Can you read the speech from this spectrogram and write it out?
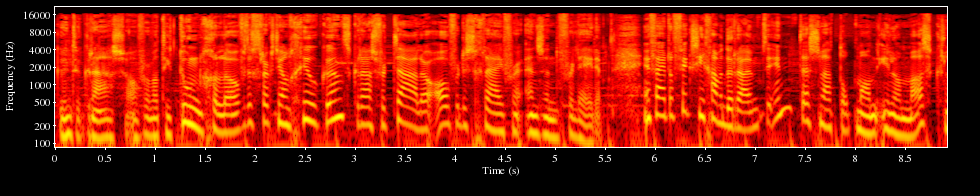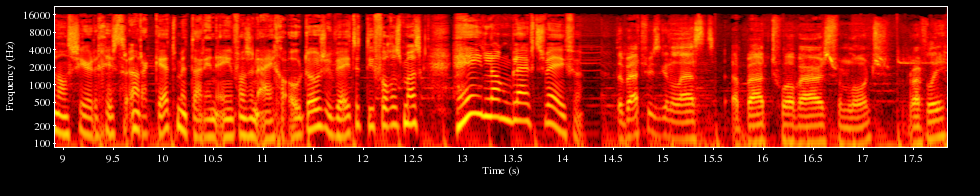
Günter Graas over wat hij toen geloofde. Straks Jan Gielkens, Graas vertaler over de schrijver en zijn verleden. In Feit of Fictie gaan we de ruimte in. Tesla-topman Elon Musk lanceerde gisteren een raket... met daarin een van zijn eigen auto's. U weet het, die volgens Musk heel lang blijft zweven. The battery is going to last about 12 hours from launch, roughly.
